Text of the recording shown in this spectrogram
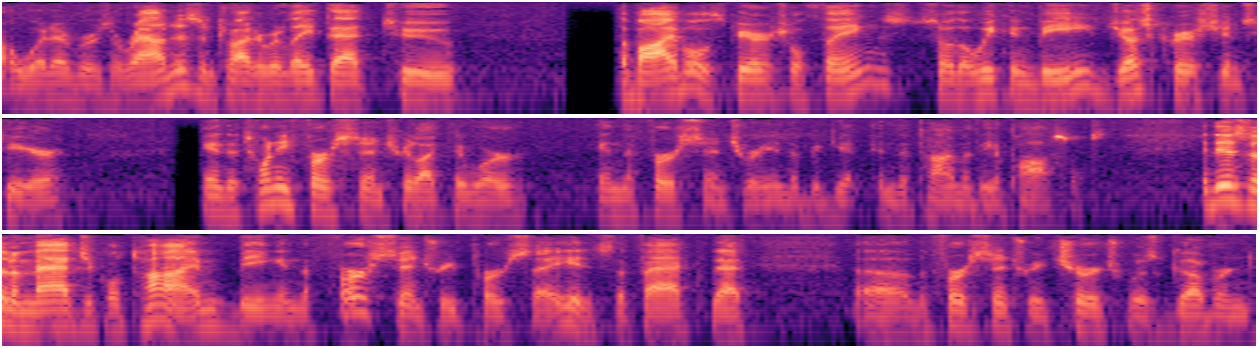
or whatever is around us and try to relate that to the Bible, spiritual things, so that we can be just Christians here in the 21st century like they were in the first century in the begin in the time of the apostles. It isn't a magical time being in the first century per se. It's the fact that uh, the first century church was governed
